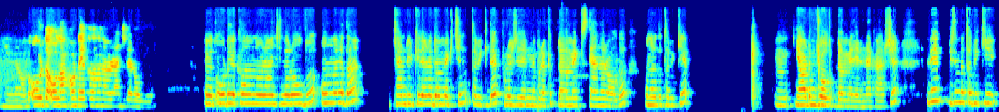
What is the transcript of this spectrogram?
oldu? Orada olan, orada yakalanan öğrenciler oldu. Evet orada yakalanan öğrenciler oldu. Onlara da kendi ülkelerine dönmek için tabii ki de projelerini bırakıp dönmek isteyenler oldu. Onlara da tabii ki ım, yardımcı olduk dönmelerine karşı. Ve bizim de tabii ki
